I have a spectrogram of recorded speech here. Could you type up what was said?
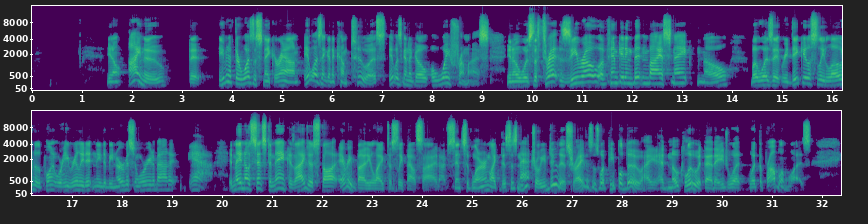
You know, I knew that even if there was a snake around, it wasn't going to come to us. It was going to go away from us. You know, was the threat zero of him getting bitten by a snake? No. But was it ridiculously low to the point where he really didn't need to be nervous and worried about it? Yeah. It made no sense to me because I just thought everybody liked to sleep outside. I've since have learned like this is natural. You do this, right? This is what people do. I had no clue at that age what, what the problem was.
